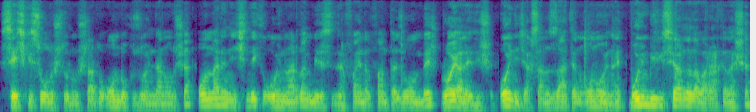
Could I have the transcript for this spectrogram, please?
seçkisi oluşturmuşlardı. 19 oyundan oluşan. Onların içindeki oyunlardan birisidir. Final Fantasy 15 Royal Edition. Oynayacaksanız zaten onu oynayın. Bu oyun bilgisayarda da var arkadaşlar.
